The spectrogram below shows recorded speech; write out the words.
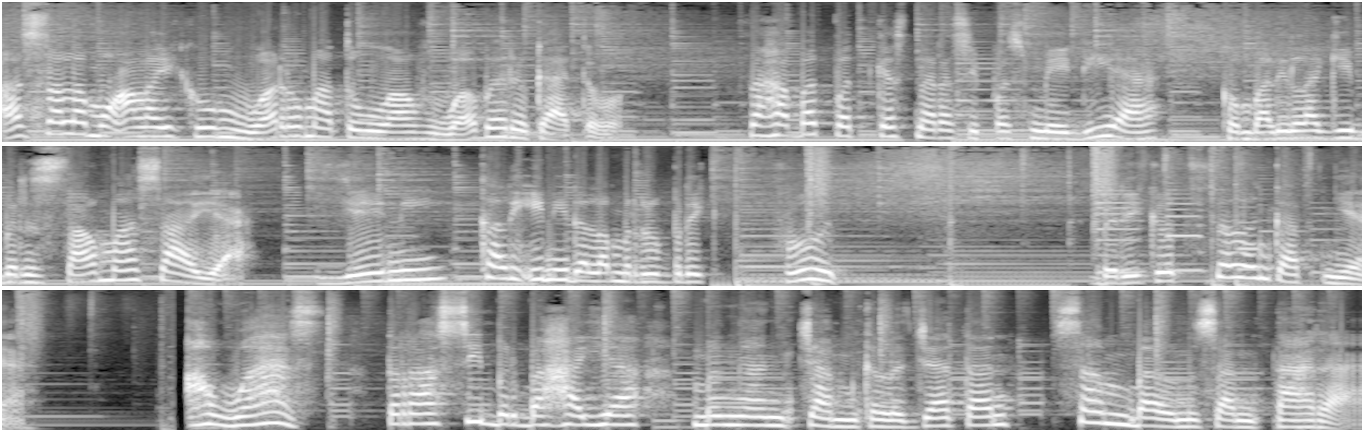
Assalamualaikum warahmatullahi wabarakatuh. Sahabat podcast Narasi Pos Media Kembali lagi bersama saya Yeni. Kali ini dalam rubrik Food. Berikut selengkapnya. Awas, terasi berbahaya mengancam kelezatan sambal Nusantara.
